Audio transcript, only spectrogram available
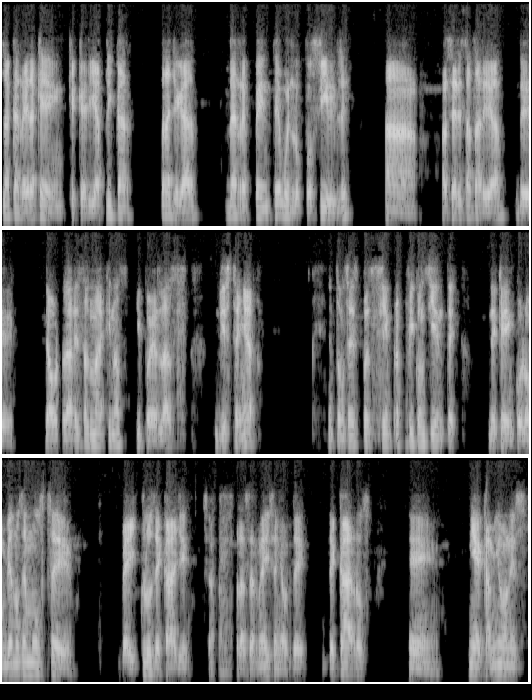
la carrera que, quería aplicar para llegar de repente o en lo posible a, hacer esta tarea de, abordar estas máquinas y poderlas diseñar. Entonces, pues siempre fui consciente de que en Colombia no hacemos eh, vehículos de calle, o sea, para hacerme diseñador de, carros, eh, ni de camiones,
